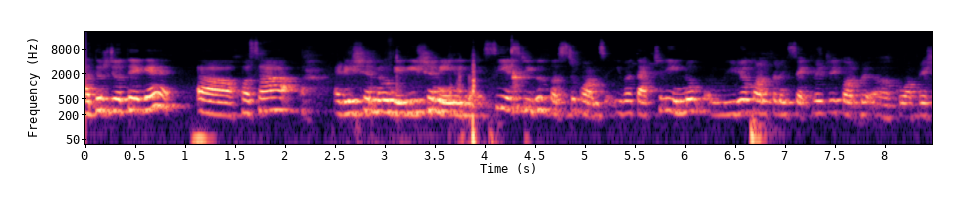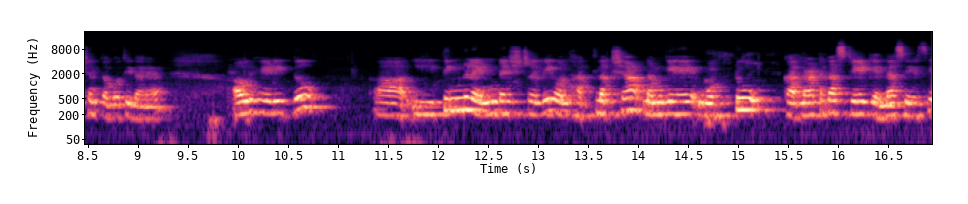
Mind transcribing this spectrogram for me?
ಅದ್ರ ಜೊತೆಗೆ ಹೊಸ ಅಡಿಷನ್ನು ಡಿವಿಷನ್ ಏನಿದೆ. ಎಸ್ ಸಿ ಎಸ್ ಟಿದು ಫಸ್ಟ್ ಕಾನ್ಸ್ ಇವತ್ತು ಆ್ಯಕ್ಚುಲಿ ಇನ್ನೂ ವಿಡಿಯೋ ಕಾನ್ಫರೆನ್ಸ್ ಸೆಕ್ರೆಟರಿ ಕಾರ್ಪೊ ಕೋಆಪ್ರೇಷನ್ ತಗೋತಿದ್ದಾರೆ. ಅವ್ರು ಹೇಳಿದ್ದು ಈ ತಿಂಗಳ ಎಂಡಷ್ಟರಲ್ಲಿ ಒಂದು ಹತ್ತು ಲಕ್ಷ ನಮಗೆ ಒಟ್ಟು ಕರ್ನಾಟಕ ಸ್ಟೇಟ್ ಎಲ್ಲ ಸೇರಿಸಿ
